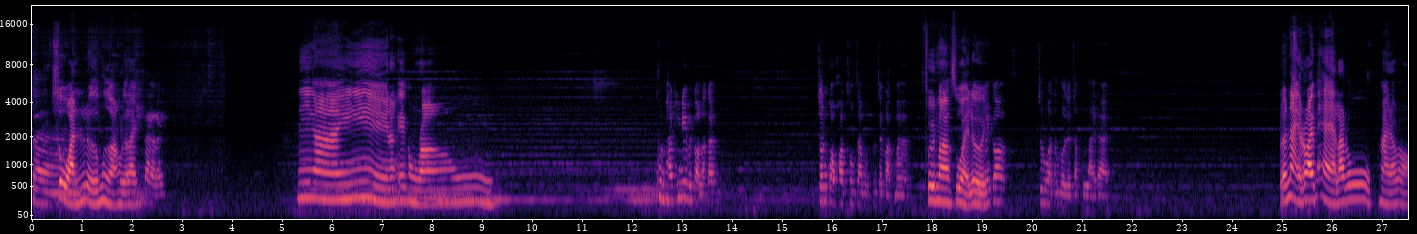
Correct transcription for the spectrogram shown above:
แต่สวนหรือเหมืองหรืออะไร แต่อะไร นี่ไงนางเอกของเรา คุณพักที่นี่ไปก่อนแล้วกัน จนกว่าความทรงจำของคุณจะกลับมาฟื้นมาสวยหเลรือยไม่ก็จนกว่าตำรวจจะจับคนร้ายได้ แล้วไหนรอยแผลล่ะลูก หายแล้วเหรอ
